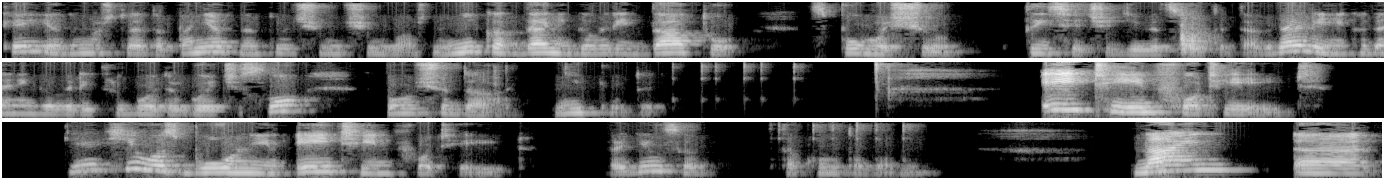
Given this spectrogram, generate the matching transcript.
Okay? Я думаю, что это понятно, это очень-очень важно. Никогда не говорить дату с помощью 1900 и так далее, никогда не говорить любое другое число с помощью даты. Не путай. 1848. Yeah, he was born in 1848. Родился в таком-то году. Nine, uh,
